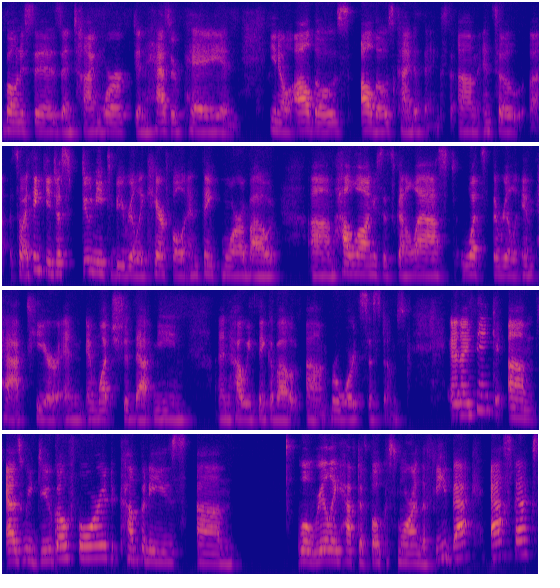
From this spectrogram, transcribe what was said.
bonuses and time worked and hazard pay and, you know, all those, all those kind of things. Um, and so, uh, so I think you just do need to be really careful and think more about um, how long is this going to last? What's the real impact here? And, and what should that mean? And how we think about um, reward systems. And I think um, as we do go forward, companies um, will really have to focus more on the feedback aspects.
